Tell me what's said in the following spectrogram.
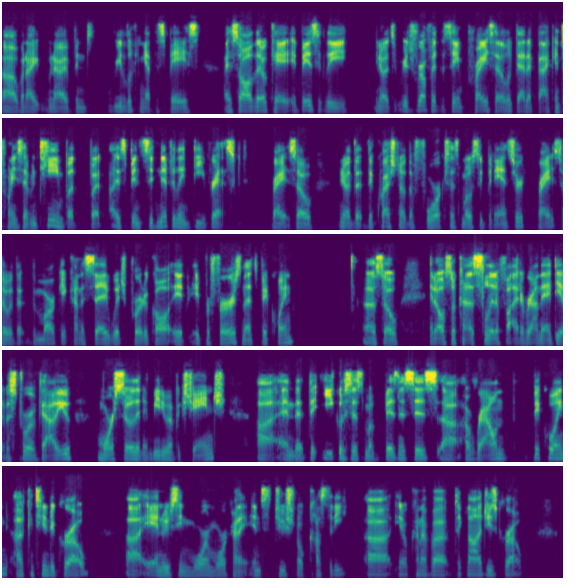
uh, when i when i've been relooking at the space i saw that okay it basically you know it's, it's roughly at the same price that i looked at it back in 2017 but but it's been significantly de-risked right? So you know the, the question of the forks has mostly been answered right? So the, the market kind of said which protocol it, it prefers and that's bitcoin. Uh, so it also kind of solidified around the idea of a store of value more so than a medium of exchange. Uh, and that the ecosystem of businesses uh, around bitcoin uh, continue to grow. Uh, and we've seen more and more kind of institutional custody uh, you know kind of technologies grow.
